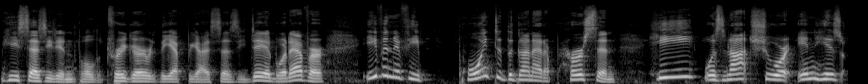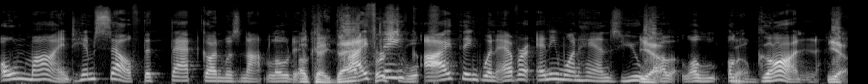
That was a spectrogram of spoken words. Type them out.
he says he didn't pull the trigger. The FBI says he did, whatever. Even if he pointed the gun at a person, he was not sure in his own mind himself that that gun was not loaded. Okay, that- I think all- I think whenever anyone hands you Yeah. a, a, a Well, gun, yeah.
